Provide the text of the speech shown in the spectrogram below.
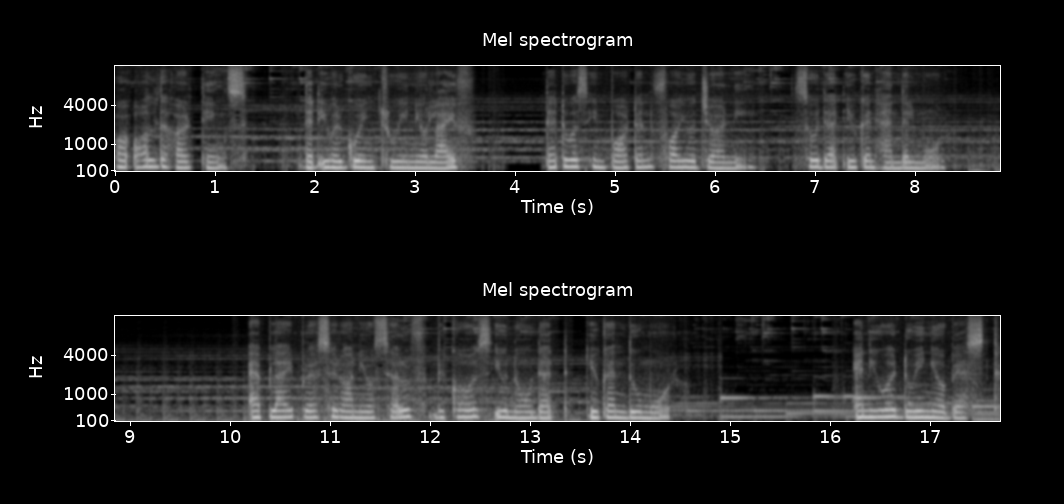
for all the hard things that you are going through in your life that was important for your journey so that you can handle more. Apply pressure on yourself because you know that you can do more. And you are doing your best.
